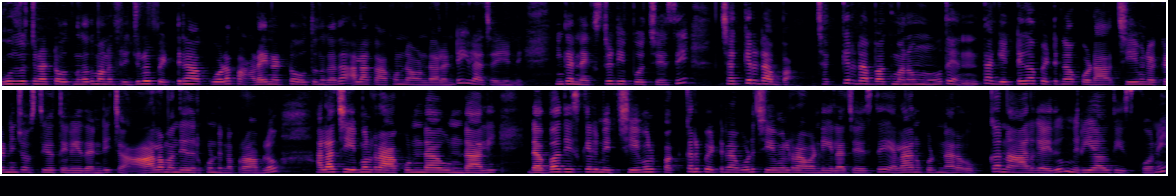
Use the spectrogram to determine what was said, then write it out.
బూజు వచ్చినట్టు అవుతుంది కదా మనం ఫ్రిడ్జ్లో పెట్టినా కూడా పాడైనట్టు అవుతుంది కదా అలా కాకుండా ఉండాలంటే ఇలా చేయండి. ఇంకా నెక్స్ట్ టిప్ వచ్చేసి చక్కెర డబ్బా. చక్కెర డబ్బాకి మనం మూత ఎంత గట్టిగా పెట్టినా కూడా చీమలు ఎక్కడి నుంచి వస్తాయో తెలియదండి. చాలామంది ఎదుర్కొంటున్న ప్రాబ్లం. అలా చీమలు రాకుండా ఉండాలి. డబ్బా తీసుకెళ్ళి మీరు చీమలు పక్కన పెట్టినా కూడా చీమలు రావండి ఇలా చేస్తే ఎలా అనుకుంటున్నారో ఒక్క నాలుగైదు మిరియాలు తీసుకొని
